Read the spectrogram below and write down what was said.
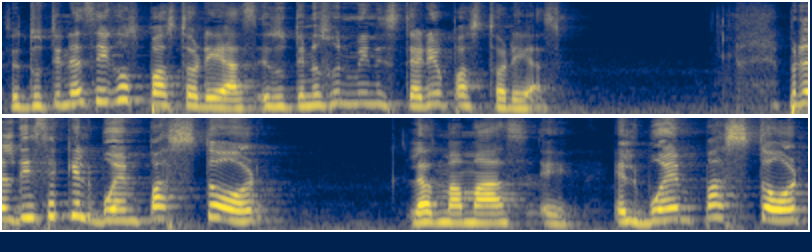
Si tú tienes hijos, pastoreas. Si tú tienes un ministerio, pastoreas. Pero él dice que el buen pastor, las mamás, eh, el buen pastor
